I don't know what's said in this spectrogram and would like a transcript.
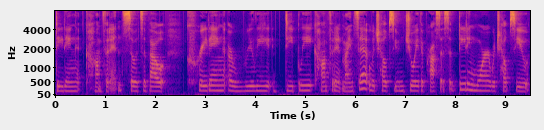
dating confidence. So it's about creating a really deeply confident mindset, which helps you enjoy the process of dating more, which helps you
